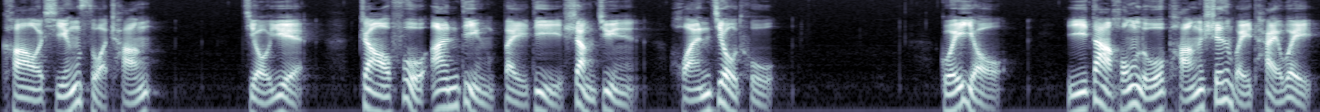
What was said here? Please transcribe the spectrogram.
考行所长。九月，诏复安定北地上郡，还旧土。癸酉，以大鸿胪庞申为太尉，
